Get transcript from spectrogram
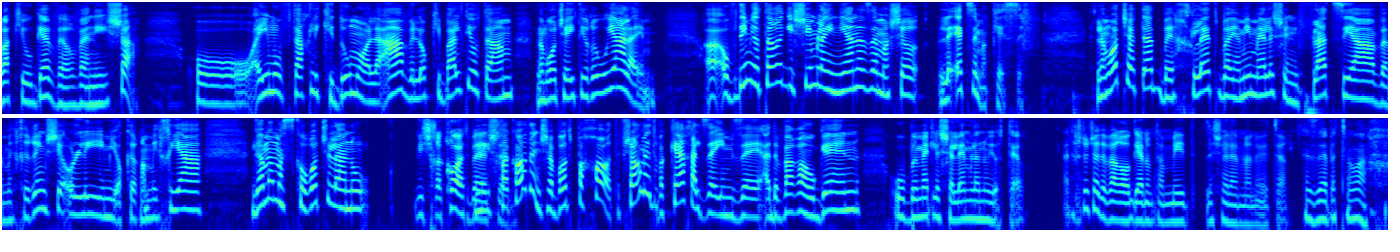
רק כי הוא גבר ואני אישה? או האם הובטח לי קידום או העלאה ולא קיבלתי אותם למרות שהייתי ראויה להם? העובדים יותר רגישים לעניין הזה מאשר לעצם הכסף. למרות שאת יודעת, בהחלט בימים אלה של אינפלציה והמחירים שעולים, יוקר המחיה, גם המשכורות שלנו... נשחקות בעצם. נשחקות, הן שוות פחות. אפשר להתווכח על זה אם זה הדבר ההוגן הוא באמת לשלם לנו יותר. אני חושבת שהדבר ההוגן הוא תמיד לשלם לנו יותר. זה בטוח.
